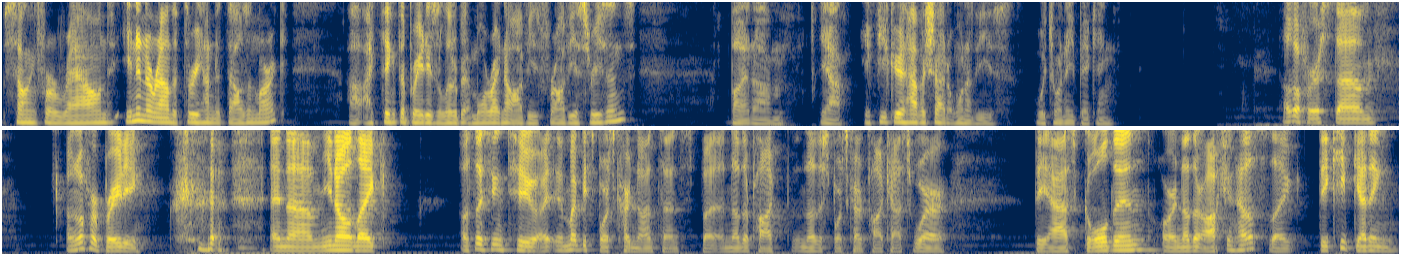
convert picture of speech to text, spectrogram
selling for around in and around the 300,000 mark. Uh, I think the Brady's a little bit more right now, obvious for obvious reasons. But um, yeah, if you could have a shot at one of these, which one are you picking? I'll go first. Um, I'll go for Brady. and um, you know, like I was listening to it might be sports card nonsense, but another pod, another sports card podcast where they ask Goldin or another auction house, like they keep getting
